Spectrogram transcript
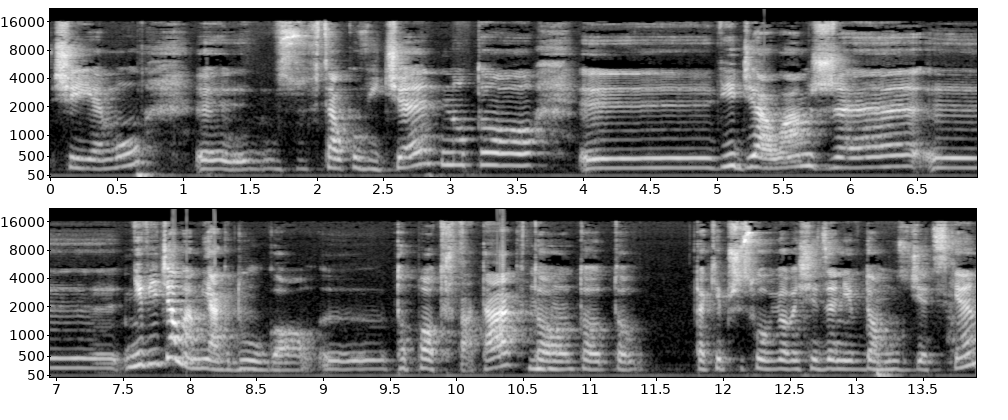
się jemu y, całkowicie, no to y, wiedziałam, że nie wiedziałam, jak długo to potrwa, tak? To, mhm. to, to takie przysłowiowe siedzenie w domu z dzieckiem.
